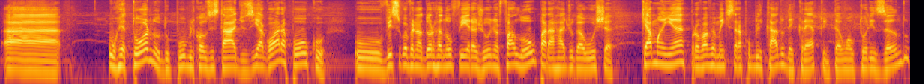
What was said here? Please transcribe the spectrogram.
ah, o retorno do público aos estádios, e agora há pouco o vice-governador Ranolfo Vieira Júnior falou para a Rádio Gaúcha que amanhã provavelmente será publicado o decreto, então autorizando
